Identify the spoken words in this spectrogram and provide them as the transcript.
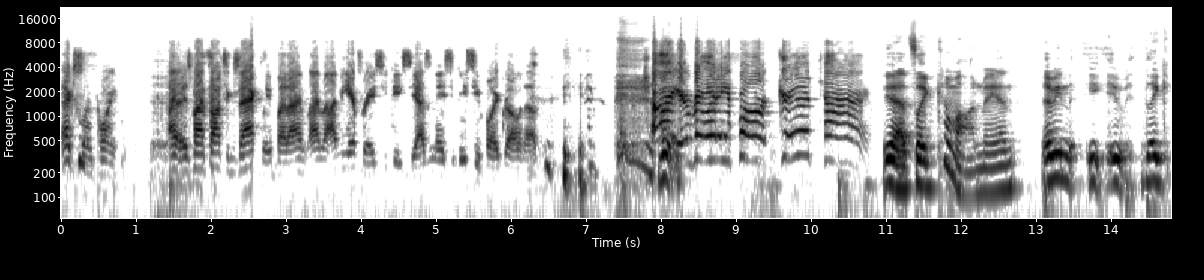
Excellent point. I, it's my thoughts exactly, but I'm, I'm I'm here for ACDC. I was an ACDC boy growing up. Are you ready for a good time? Yeah, it's like, come on, man. I mean, y- y- like,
